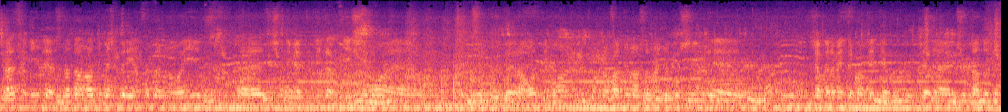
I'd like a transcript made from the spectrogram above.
Grazie mille, è stata un'ottima esperienza per noi, eh, ci siamo divertiti tantissimo, eh, il circuito era ottimo, abbiamo fatto il nostro meglio possibile e siamo veramente contenti del risultato del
